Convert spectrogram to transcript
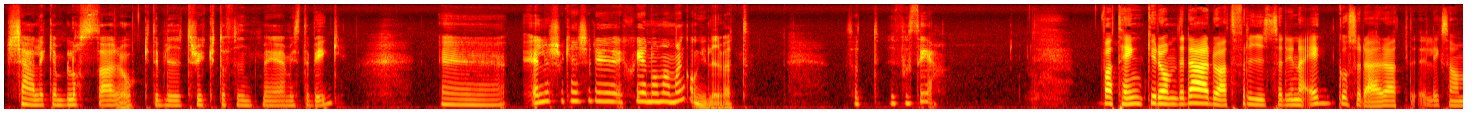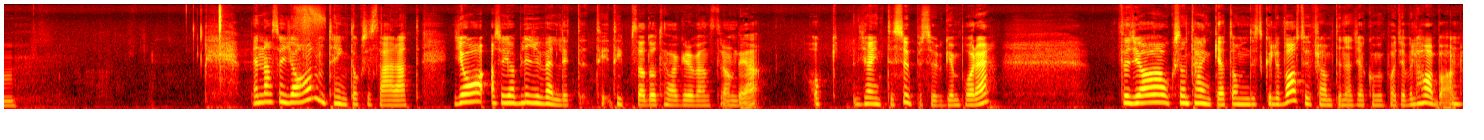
kärleken blossar och det blir tryggt och fint med Mr Big. Eh, eller så kanske det sker någon annan gång i livet. Så att vi får se. Vad tänker du om det där då, att frysa dina ägg och sådär? Att liksom... Men alltså jag har nog tänkt också så här att jag, alltså jag blir ju väldigt tipsad åt höger och vänster om det. Och jag är inte supersugen på det. För jag har också en tanke att om det skulle vara så i framtiden att jag kommer på att jag vill ha barn.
